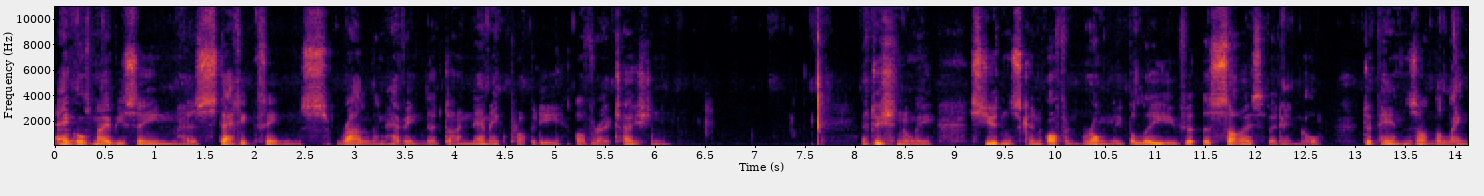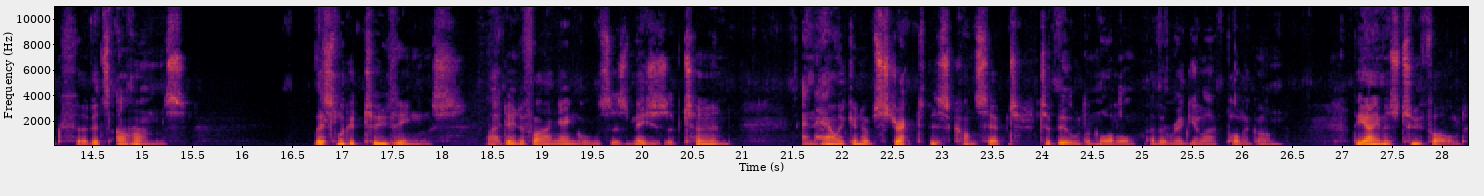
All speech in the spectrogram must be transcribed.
Angles may be seen as static things rather than having the dynamic property of rotation. Additionally, students can often wrongly believe that the size of an angle depends on the length of its arms, Let's look at two things, identifying angles as measures of turn and how we can abstract this concept to build a model of a regular polygon. The aim is twofold,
